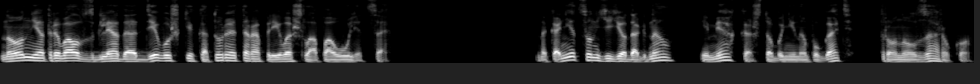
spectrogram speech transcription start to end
Но он не отрывал взгляда от девушки, которая торопливо шла по улице. Наконец он ее догнал и мягко, чтобы не напугать, тронул за руку.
